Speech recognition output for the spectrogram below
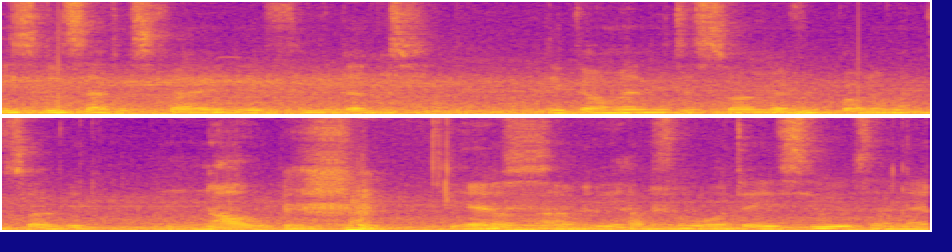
easily satisfied. They feel that the government needs to solve every problem and solve it now. You know, um, we have some water issues, and I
